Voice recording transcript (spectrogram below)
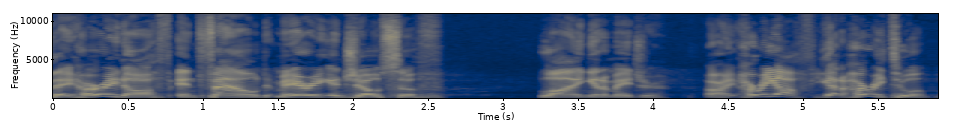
they hurried off and found Mary and Joseph lying in a manger. All right, hurry off. You got to hurry to them.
